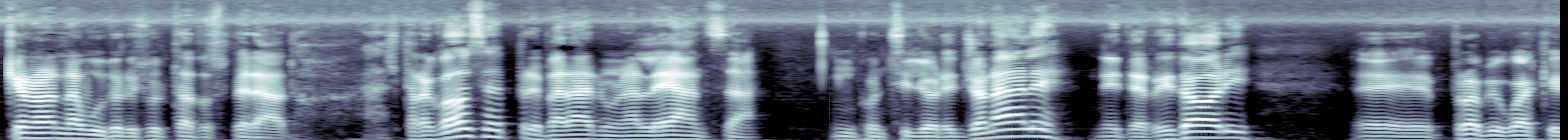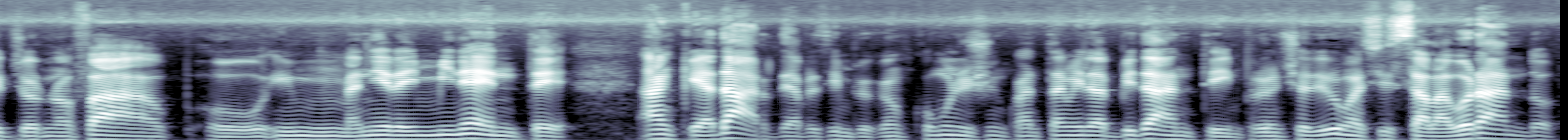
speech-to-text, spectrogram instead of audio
che non hanno avuto il risultato sperato. Altra cosa è preparare un'alleanza in Consiglio regionale, nei territori, eh, proprio qualche giorno fa o in maniera imminente anche ad Ardea, per esempio, che è un comune di 50.000 abitanti in provincia di Roma, si sta lavorando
